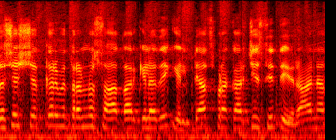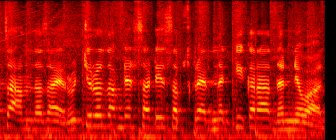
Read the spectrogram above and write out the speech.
तसेच शेतकरी मित्रांनो सहा तारखेला देखील त्याच प्रकारची स्थिती राहण्याचा अंदाज आहे. रोजची रोज अपडेटसाठी सबस्क्राईब नक्की करा. धन्यवाद.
